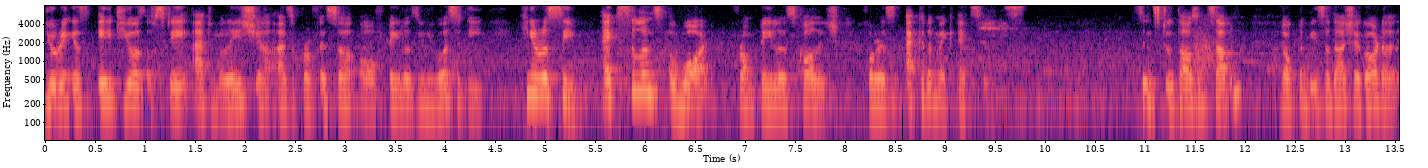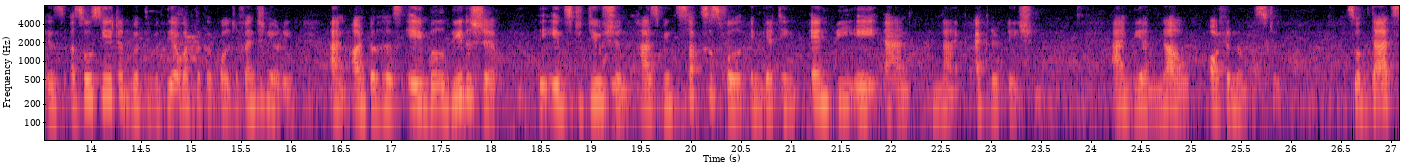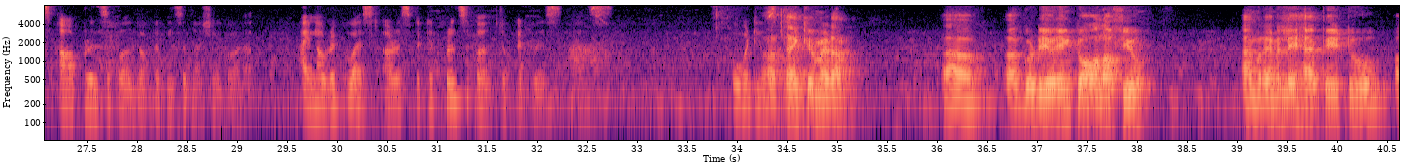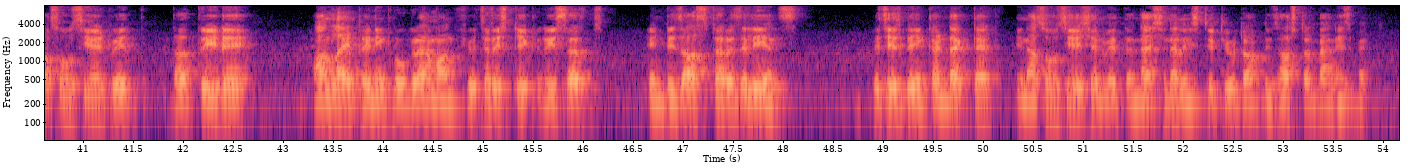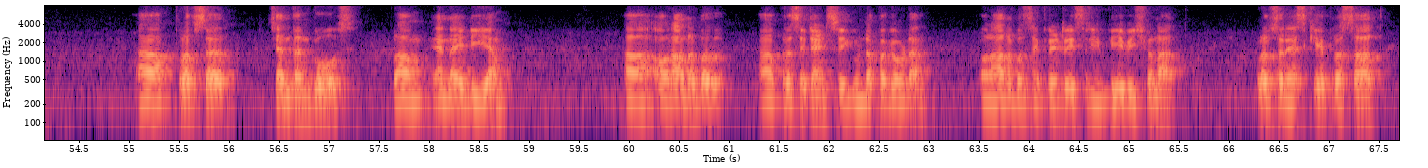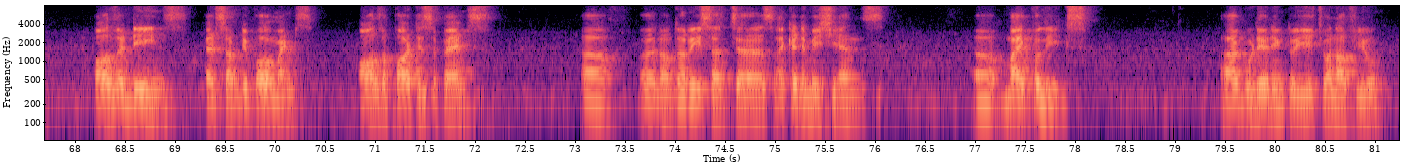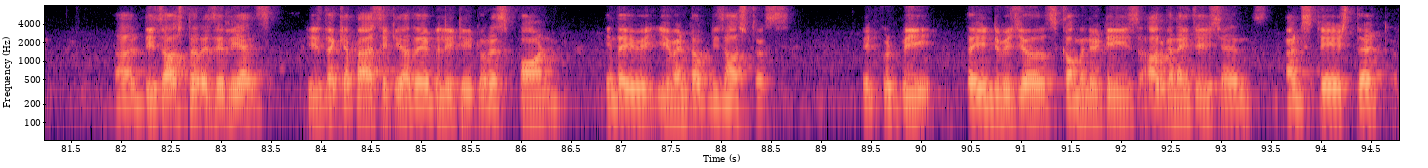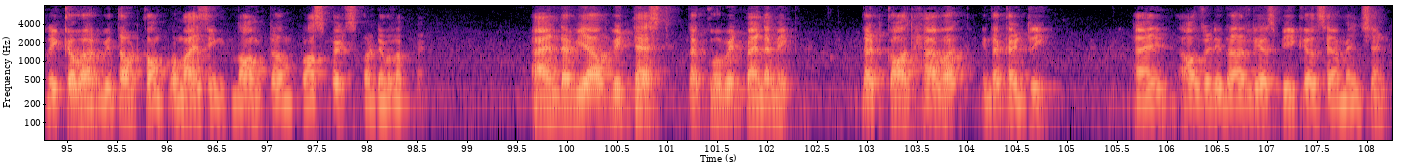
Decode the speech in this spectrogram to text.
During his eight years of stay at Malaysia as a professor of Taylor's University, he received Excellence Award from Taylor's College for his academic excellence. Since 2007, Dr. B. Sadashiv Gowda is associated with Vidya Vardhaka College of Engineering, and under his able leadership, the institution has been successful in getting NBA and NAAC accreditation. And we are now autonomous too. So that's our principal, Dr. B. Sadashiv Gowda. I now request our respected principal to address us. Over to you, uh, sir. Thank you, madam. Uh, uh, good evening to all of you. I'm really happy to associate with the three-day online training program on futuristic research in disaster resilience, which is being conducted in association with the National Institute of Disaster Management. Uh, Professor Chandan Ghosh from NIDM, uh, our Honorable uh, President Sri Gundappa Gowda, our Honorable Secretary Sri P. Vishwanath, Professor S.K. Prasad, all the deans, heads of departments, all the participants, uh, you know, the researchers, academicians, uh, my colleagues. Uh, good evening to each one of you. Uh, disaster resilience is the capacity or the ability to respond in the event of disasters. It could be the individuals, communities, organizations, and states that recover without compromising long term prospects for development. And we have witnessed the COVID pandemic that caused havoc in the country. I already the earlier speakers have mentioned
